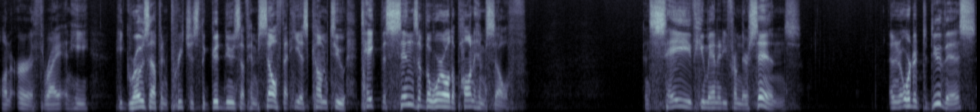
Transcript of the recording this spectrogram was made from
on earth, right? And he he grows up and preaches the good news of himself that he has come to take the sins of the world upon himself and save humanity from their sins. And in order to do this,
